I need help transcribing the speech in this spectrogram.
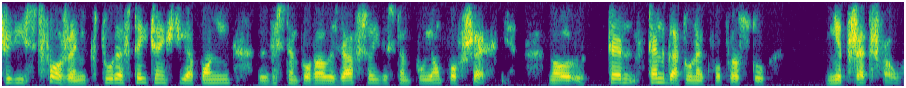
czyli stworzeń, które w tej części Japonii występowały zawsze i występują powszechnie. No, ten, ten gatunek po prostu nie przetrwał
